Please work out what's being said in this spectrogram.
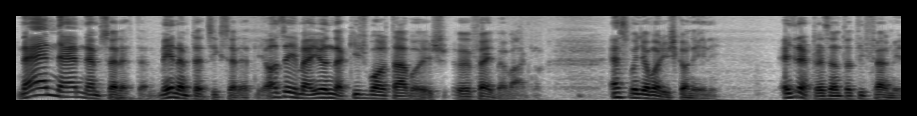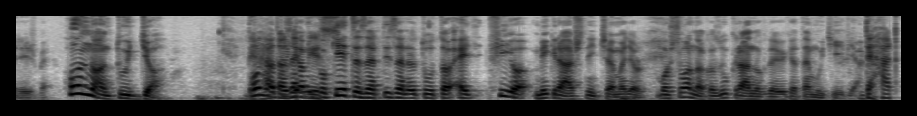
Nem, nem, nem szeretem. Miért nem tetszik szeretni? Azért, mert jönnek kisbaltába és fejbe vágnak. Ezt mondja Mariska néni. Egy reprezentatív felmérésbe. Honnan tudja? De Honnan hát tudja, egész... amikor 2015 óta egy fia migráns nincsen magyar. Most vannak az ukránok, de őket nem úgy hívják. De hát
